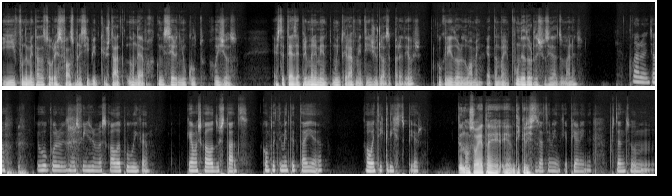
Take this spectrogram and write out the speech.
e fundamentada sobre este falso princípio de que o Estado não deve reconhecer nenhum culto religioso. Esta tese é, primeiramente, muito gravemente injuriosa para Deus, porque o Criador do homem é também fundador das sociedades humanas. Claro, então eu vou pôr os meus filhos numa escola pública, que é uma escola do Estado, completamente ateia ao anticristo, pior. Então, não só é ateia, é anticristo. Exatamente, que é pior ainda. Portanto,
